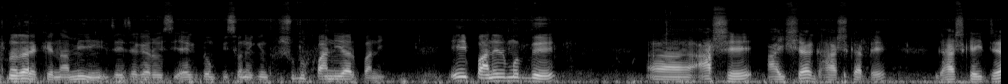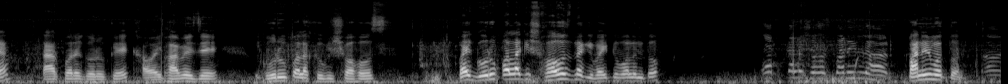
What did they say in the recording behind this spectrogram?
আপনারা দেখেন আমি যে জায়গায় রয়েছি একদম পিছনে কিন্তু শুধু পানি আর পানি। এই পানির মধ্যে আসে আইসা ঘাস কাটে ঘাস খাইটা তারপরে গরুকে খাওয়াই। ভাবে যে গরু পালা খুবই সহজ। ভাই গরু পালা কি সহজ নাকি? ভাই একটু বলেন তো। সহজ পানির পানির মতন? হ্যাঁ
